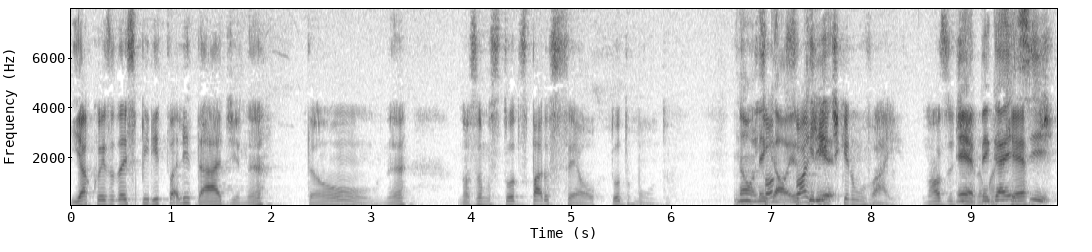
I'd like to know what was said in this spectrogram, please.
E a coisa da espiritualidade, né? Então, né? Nós vamos todos para o céu, todo mundo. Não, legal. Só, só a queria... gente que não vai. Nós do Dinheiro é, pegar esse,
